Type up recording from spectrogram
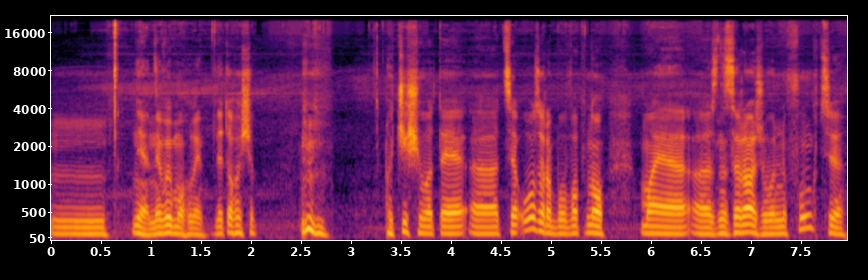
м, Ні, не ви могли. Для того, щоб очищувати е, це озеро, бо вапно має е, знезаражувальну функцію.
